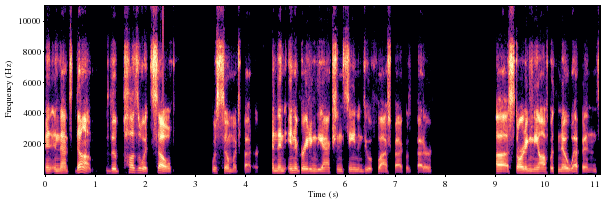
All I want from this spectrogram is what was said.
and, and that's dumb. The puzzle itself was so much better. And then integrating the action scene into a flashback was better. Uh, starting me off with no weapons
